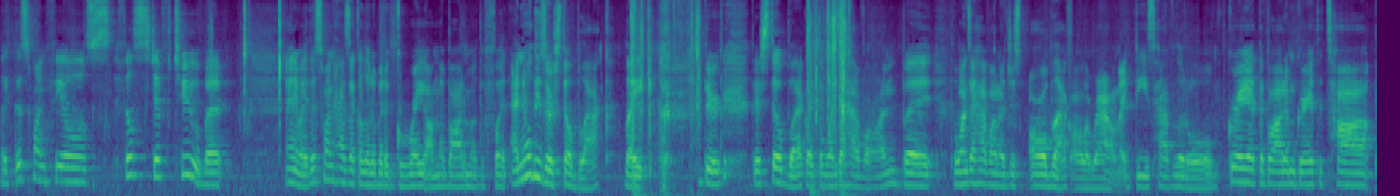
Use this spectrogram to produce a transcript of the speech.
Like this one feels feels stiff too, but anyway, this one has like a little bit of gray on the bottom of the foot. I know these are still black, like they're they're still black, like the ones I have on, but the ones I have on are just all black all around. Like these have little gray at the bottom, gray at the top,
